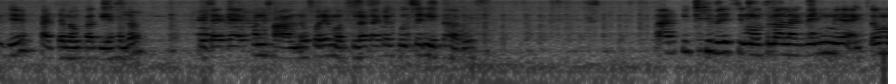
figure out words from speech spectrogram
এই যে কাঁচা লঙ্কা দিয়ে হলো। এটাকে এখন ভালো করে মশলাটাকে কষে নিতে হবে। আর কিছু বেশি মশলা লাগবে না একদম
